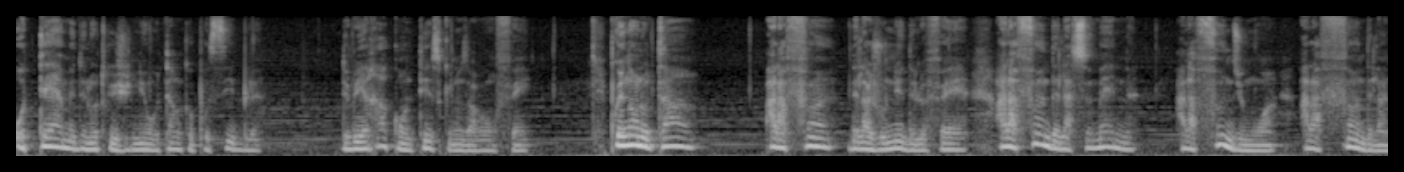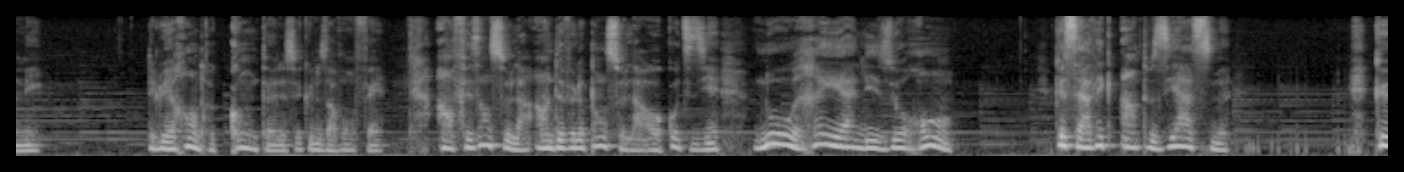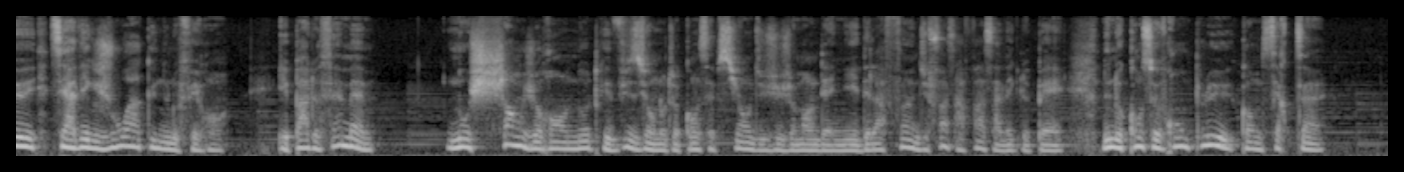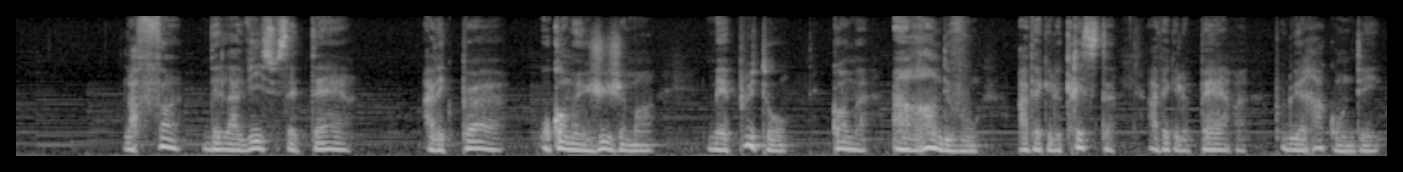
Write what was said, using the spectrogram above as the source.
au terme de notre journée autant que possible, de lui raconter ce que nous avons fait. Prenons le temps à la fin de la journée de le faire, à la fin de la semaine, à la fin du mois, à la fin de l'année, de lui rendre compte de ce que nous avons fait. En faisant cela, en développant cela au quotidien, nous réaliserons que c'est avec enthousiasme, que c'est avec joie que nous le ferons. Et par le fait même, nous changerons notre vision, notre conception du jugement dernier, de la fin, du face-à-face avec le Père. Nous ne concevrons plus comme certains la fin de la vie sur cette terre avec peur ou comme un jugement, mais plutôt comme un rendez-vous avec le Christ, avec le Père, pour lui raconter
